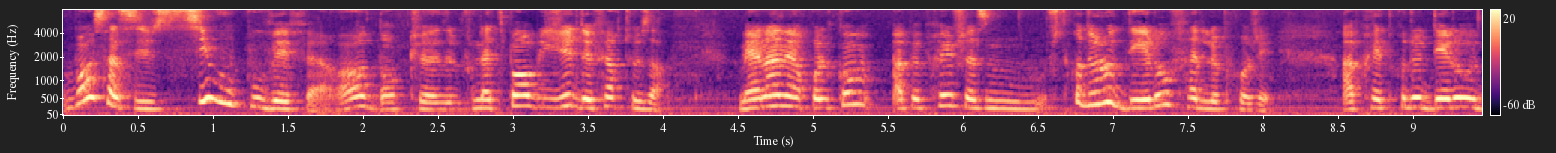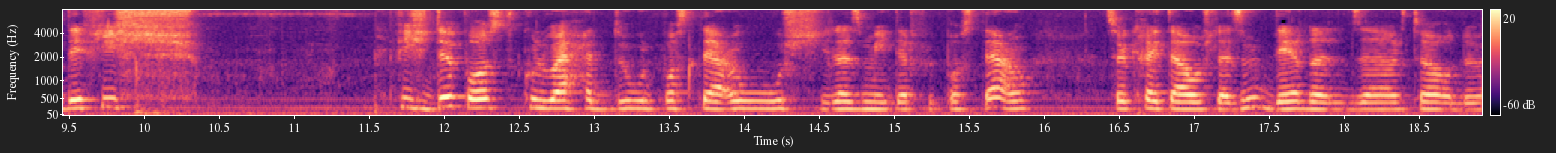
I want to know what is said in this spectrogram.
bon ça c'est si vous pouvez faire hein, donc euh, vous n'êtes pas obligé de faire tout ça mais انا نقول لكم à peu près واش لازم واش تقدروا ديروا في هذا البروجي après تقدروا ديروا des fiches fiches de poste كل واحد والبوست تاعو واش لازم يدير في البوست تاعو secrétaire واش لازم دير الديريكتور دو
